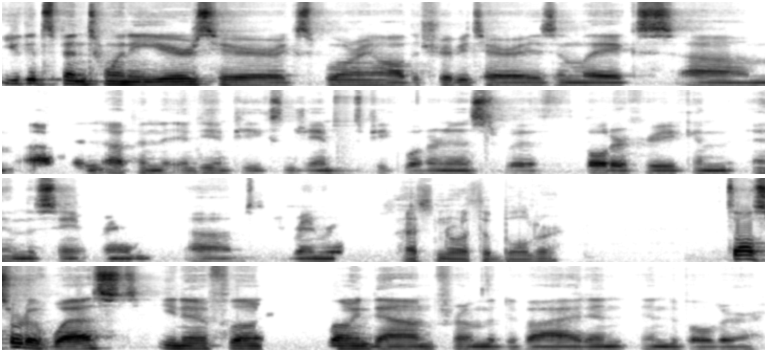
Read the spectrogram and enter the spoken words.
you could spend 20 years here exploring all the tributaries and lakes um, up and up in the Indian Peaks and James Peak Wilderness with Boulder Creek and, and the St. Vrain, um, River. That's north of Boulder. It's all sort of west, you know, flowing flowing down from the divide and into Boulder,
